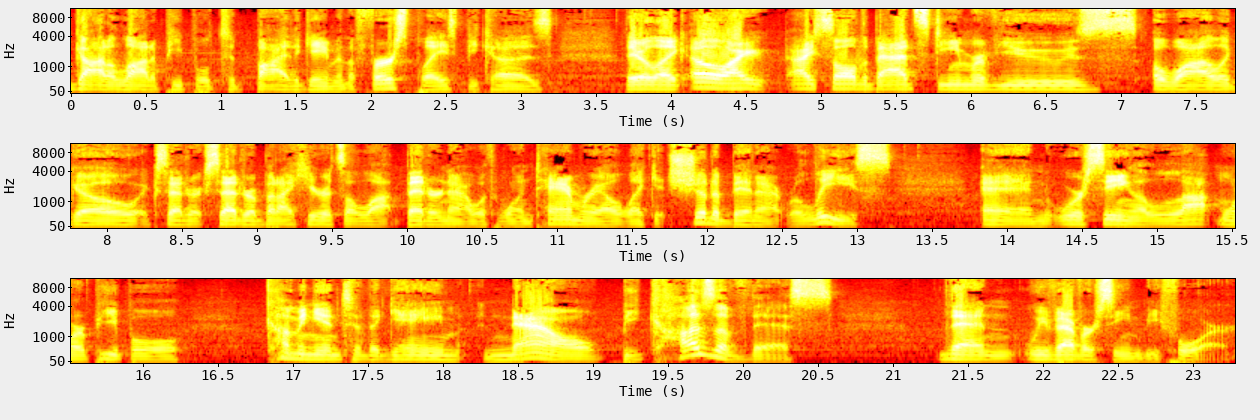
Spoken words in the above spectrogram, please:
got a lot of people to buy the game in the first place because they're like, "Oh, I I saw the bad Steam reviews a while ago, et cetera, et cetera, but I hear it's a lot better now with one Tamriel, like it should have been at release." And we're seeing a lot more people coming into the game now because of this than we've ever seen before.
